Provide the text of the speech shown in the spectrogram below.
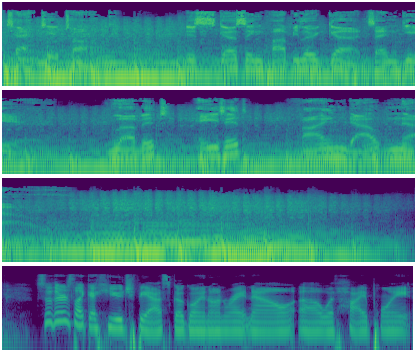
Tacti Talk. Discussing popular guns and gear. Love it? Hate it? Find out now. So there's like a huge fiasco going on right now uh, with Hi-Point.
